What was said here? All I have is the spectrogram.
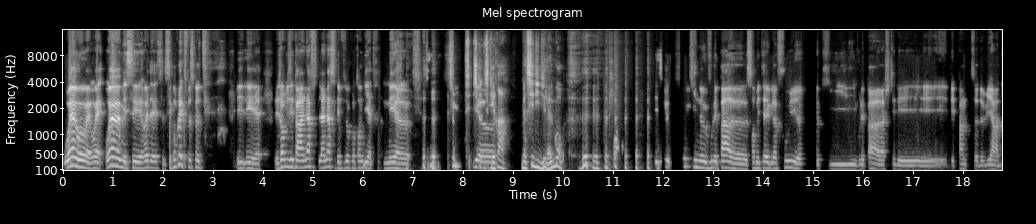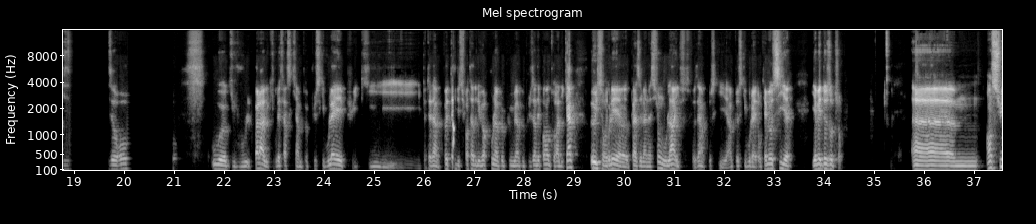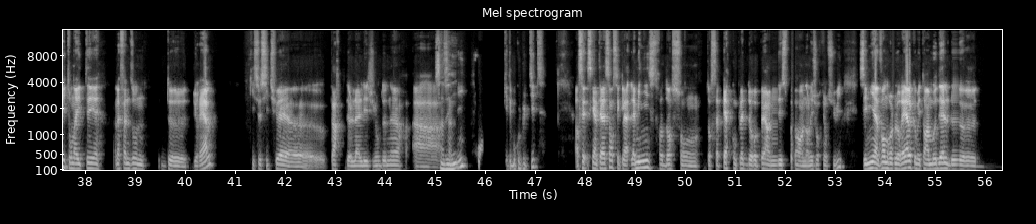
Ouais, ouais, ouais, ouais, ouais, mais c'est ouais, c'est complexe parce que les, les, gens visés par la NAS, la NAS étaient plutôt contents d'y être. Mais euh, ce qui euh, est rare. Merci Didier Lallemand. ceux, ceux, qui ne voulaient pas euh, s'embêter avec la fouille, euh, qui ne voulaient pas acheter des, des pintes de bière à 10 euros, ou euh, qui voulaient, voilà, qui voulaient faire ce qui un peu plus ce qu'ils voulaient, et puis qui peut-être peut-être des supporters de Liverpool un peu plus un peu plus indépendants ou radicaux, eux ils sont rigolés euh, place de la nation où là ils faisaient un peu ce qu'ils un peu ce qu'ils voulaient. Donc il y avait aussi euh, il y avait deux options. Euh, ensuite on a été à la fan zone de, du Real qui se situait euh, parc de la Légion d'honneur à Saint-Denis, qui était beaucoup plus petite, alors, ce qui est intéressant, c'est que la, la, ministre, dans, son, dans sa perte complète de repères des sports dans les jours qui ont suivi, s'est mis à vendre le Real comme étant un modèle de,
